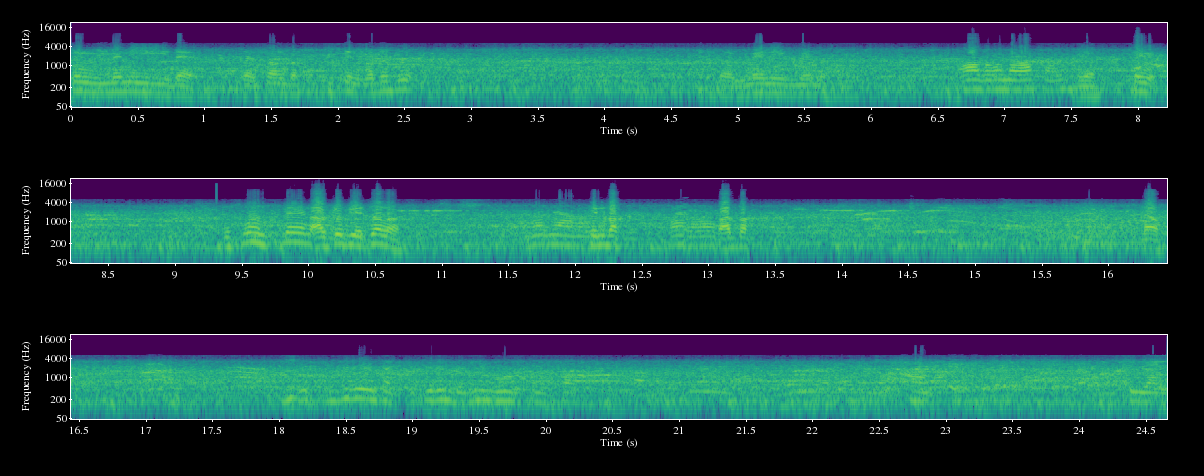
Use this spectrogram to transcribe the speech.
sing many that that song the Fifteen. What is it? The many many. Oh, the one that I sang. Yeah, sing it. This once, man. I'll give you a dollar. No, no, no. Ten bucks. Right, right. Five bucks. Now. You didn't like, you didn't, move from. Too young.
